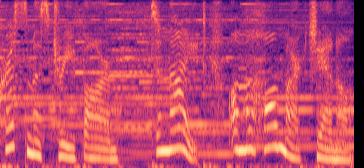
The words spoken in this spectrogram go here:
Christmas tree farm tonight on the Hallmark Channel.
